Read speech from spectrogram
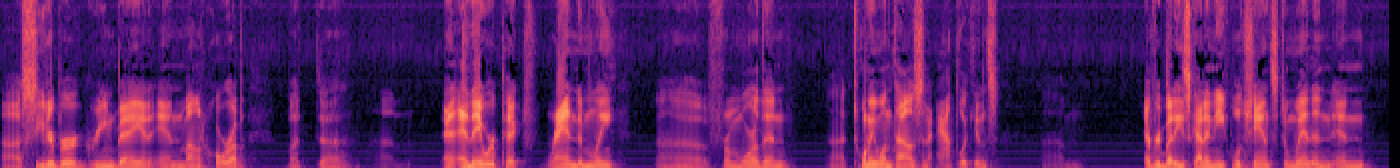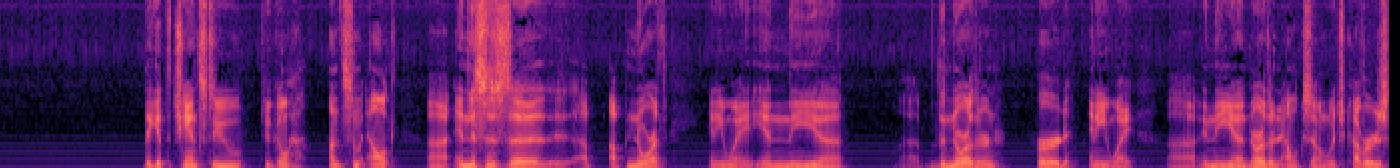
uh, Cedarburg, Green Bay, and, and Mount Horeb. But uh, um, and, and, they were picked randomly uh, from more than uh, 21,000 applicants. Um, everybody's got an equal chance to win, and, and they get the chance to to go hunt some elk. Uh, and this is uh, up up north, anyway, in the the northern herd, anyway, in the northern elk zone, which covers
